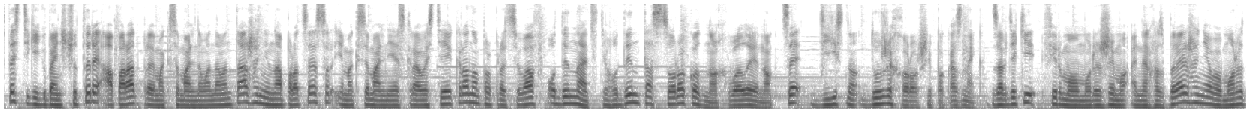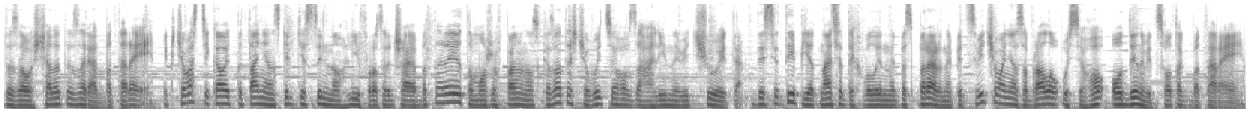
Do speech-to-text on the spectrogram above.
В тесті Geekbench 4 апарат при максимальному навантаженні на процесор і максимальній яскравості екрану пропрацював 11 годин та 41 хвилину. Це дійсно дуже хороший показник. Завдяки фірмовому режиму енергозбереження ви можете заощадити заряд батареї. Якщо вас цікавить питання, наскільки сильно гліф розряджає батарею, то можу впевнено сказати, що ви цього взагалі не відчуєте. 10-15 хвилин безперервне підсвічування забрало усього 1% батареї.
